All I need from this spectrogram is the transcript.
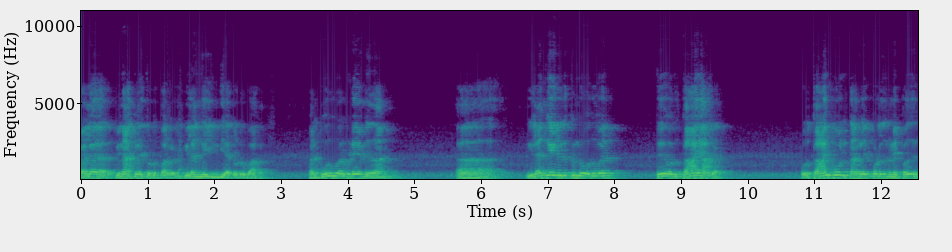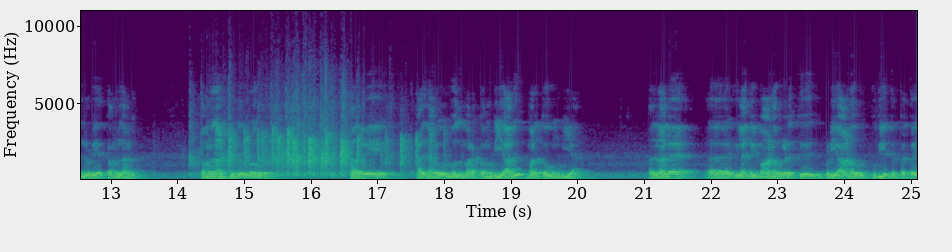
பல வினாக்களை தொடுப்பார்கள். இலங்கை இந்தியா தொடர்பாக. நான் கூறுவர் விடயம் இதுதான். இலங்கையில் இருக்கின்ற ஒருவர் ஒரு தாயாக ஒரு தாய் போல் நாங்கள் எப்பொழுது நினைப்பது எங்களுடைய தமிழ்நாடு. தமிழ்நாட்டினுடைய உறவுகள். ஆகவே அதை நாங்கள் ஒருபோதும் மறக்க முடியாது மறக்கவும் முடியாது. அதனால் இலங்கை மாணவர்களுக்கு இப்படியான ஒரு புதிய திட்டத்தை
